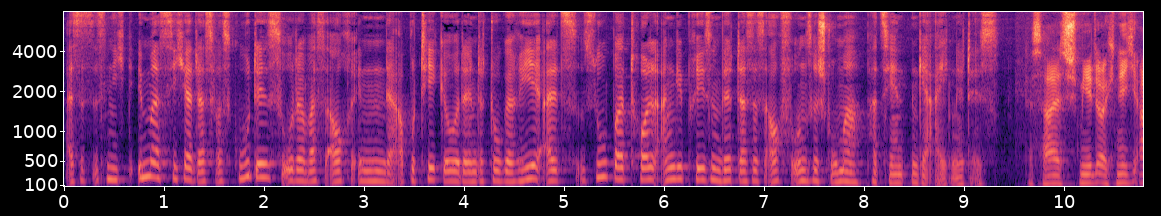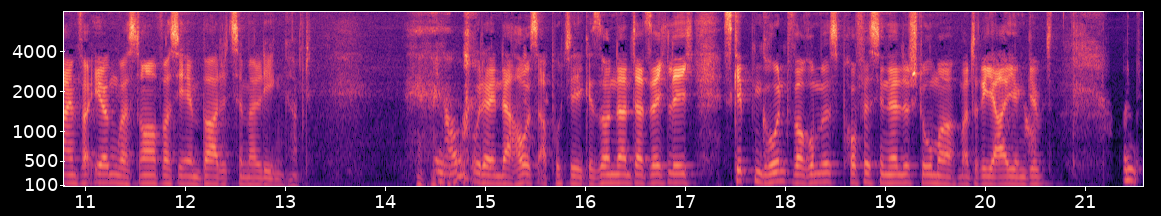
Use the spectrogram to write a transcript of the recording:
Also es ist nicht immer sicher, dass was gut ist oder was auch in der Apotheke oder in der Drogerie als super toll angepriesen wird, dass es auch für unsere Stoma-Patienten geeignet ist. Das heißt, schmiert euch nicht einfach irgendwas drauf, was ihr im Badezimmer liegen habt. Genau. oder in der Hausapotheke, sondern tatsächlich, es gibt einen Grund, warum es professionelle Stoma-Materialien genau. gibt. Und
